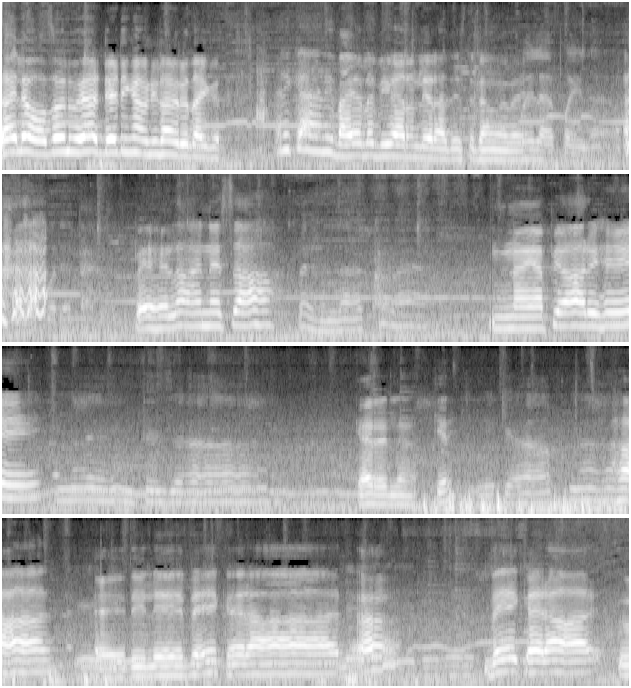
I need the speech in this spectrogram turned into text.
दाइले हँसाउनु भयो डेटिङ आउने ठाउँहरू दाइको। अनि कहाँ नि भाइहरूलाई बिगार्न लिएर आएको यस्तो ठाउँमा भाइ। पहिला पहिला पहला नशा पहिला नया प्यार है। के हाल? दिले बेकरार। बेकरार। तू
